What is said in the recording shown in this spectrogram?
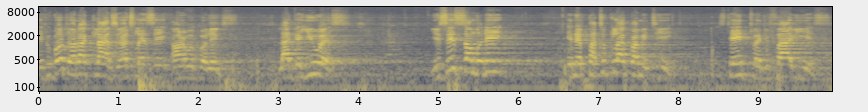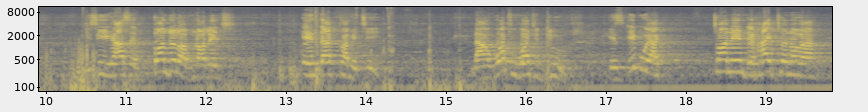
If you go to other climes, Your Excellency, honorable colleagues, like the U.S., you see somebody in a particular committee staying 25 years. You see, he has a bundle of knowledge in that committee. Now, what we want to do is if we are turning the high turnover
